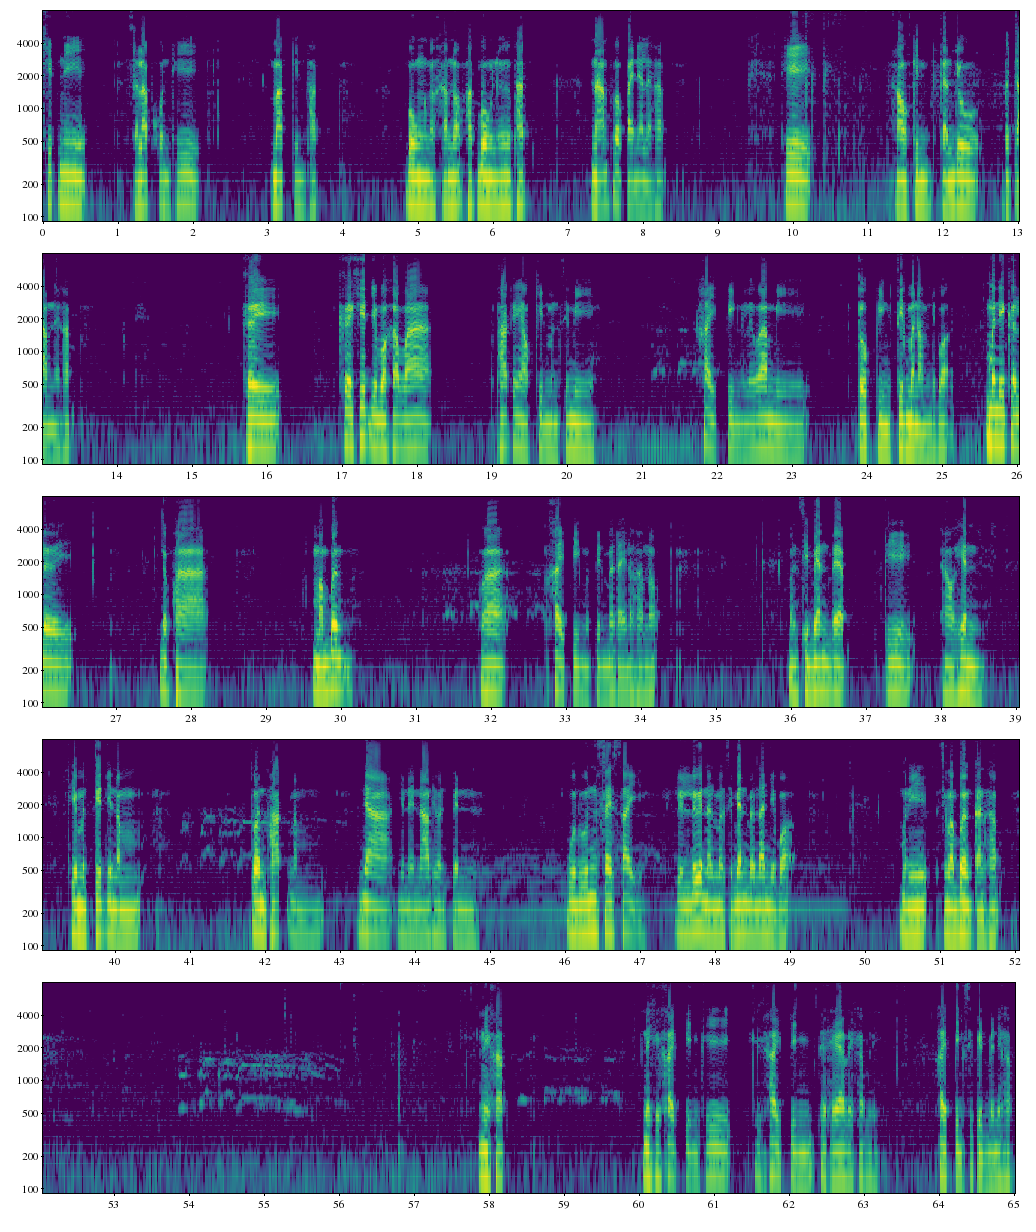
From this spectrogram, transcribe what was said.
คลิปนี้สำหรับคนที่มักกินผักบุงนะครับเนาะผักบุงหรือผักน้ำทั่วไปเนี่ยแหละครับ ที่เรากินกันอยู่ประจำเนะครับ เคยเคยคิดอยู่บ่ครับว่าผักที่เรากินมันจะมีไข่ปิงหรือว่ามีตัวปิงติดมานำอยู่บ่เมื่อนี้ก็เลยอยากพา มาเบิ้งว่าไข่ปิงมันเป็นแบบใดนะครับเนาะมันซีเมนแบบที่เอาเห็นที่มันติดอยู่นำต้นพักนำหญ้าอยู่ในน้ำที่มันเป็นวุ้นวุ้นๆไส้ๆลื่นๆนั้นมันซีเมนแบบนั้นอยู่บ่วันนี้สิมาเบิ้งกันครับนี่ครับ นี่คือไข่ปิงที่คือไข่ปิงแท้ๆเลยครับนี่ไข่ปิงสิเป็นแบบนี้ครับ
